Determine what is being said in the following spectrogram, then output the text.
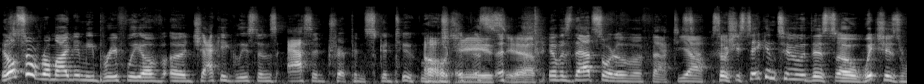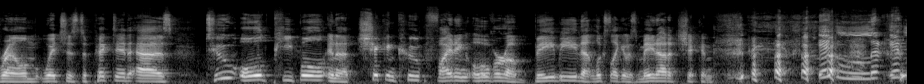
It also reminded me briefly of uh, Jackie Gleason's acid trip in Skidoo. Oh, It jeez, yeah. It was that sort of effect, yeah. So she's taken to this uh, witch's realm, which is depicted as two old people in a chicken coop fighting over a baby that looks like it was made out of chicken. It li- it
